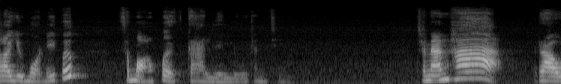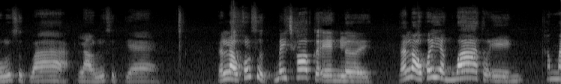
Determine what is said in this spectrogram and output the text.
เราอยู่โหมดนี้ปุ๊บ สมองเปิดการเรียนรู้ทันที ฉะนั้นถ้าเรารู้สึกว่าเรารู้สึกแย่ แล้วเราก็รู้สึกไม่ชอบตัวเองเลย แล้วเราก็ยังว่าตัวเองทำไม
